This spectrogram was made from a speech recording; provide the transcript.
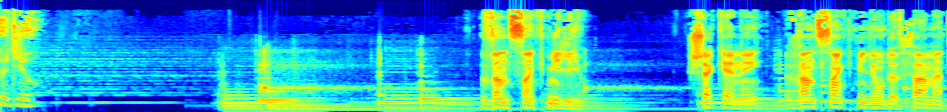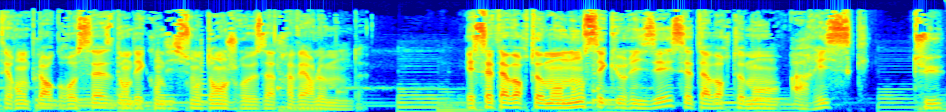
Audio. 25 millions. Chaque année, 25 millions de femmes interrompent leur grossesse dans des conditions dangereuses à travers le monde. Et cet avortement non sécurisé, cet avortement à risque, tue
